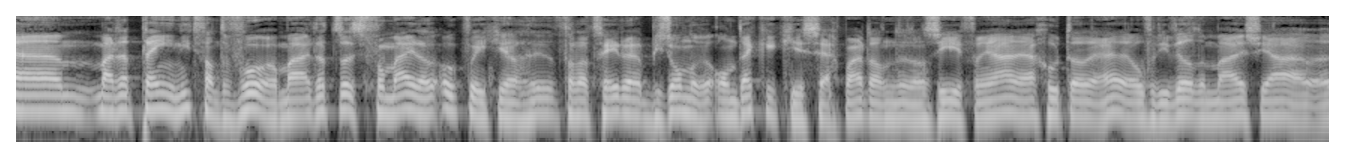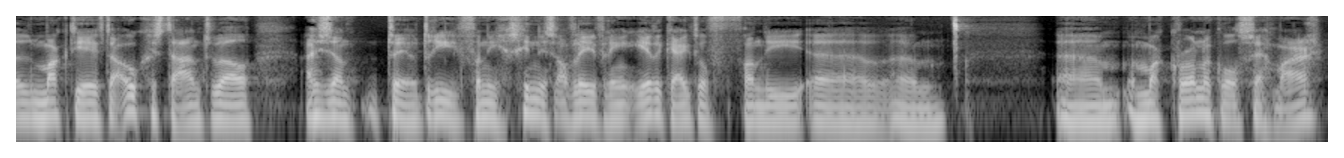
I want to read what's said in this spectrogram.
Ehm, maar dat plan je niet van tevoren. Maar dat was voor mij dan ook, weet je, van dat hele bijzondere ontdekkertjes, zeg maar. Dan, dan zie je van, ja, ja goed, hè, over die wilde muis. Ja, eh, Mak die heeft daar ook gestaan. Terwijl als je dan twee of drie van die geschiedenisafleveringen eerder kijkt... of van die Mak Chronicles, zeg maar...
